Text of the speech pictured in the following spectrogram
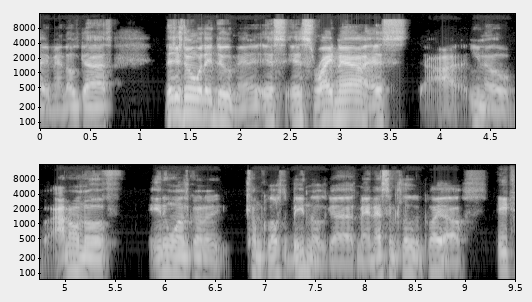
play. Man, those guys, they're just doing what they do. Man, it's it's right now. It's I, you know, I don't know if anyone's gonna come close to beating those guys. Man, that's including playoffs. ET,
